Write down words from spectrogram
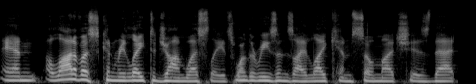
And a lot of us can relate to John Wesley. It's one of the reasons I like him so much is that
